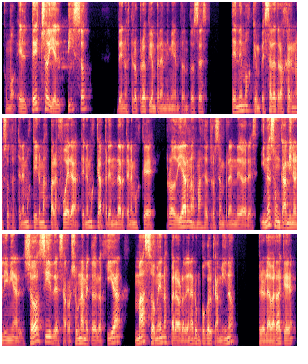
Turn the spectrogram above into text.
como el techo y el piso de nuestro propio emprendimiento. Entonces, tenemos que empezar a trabajar en nosotros, tenemos que ir más para afuera, tenemos que aprender, tenemos que rodearnos más de otros emprendedores. Y no es un camino lineal. Yo sí desarrollé una metodología más o menos para ordenar un poco el camino, pero la verdad que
